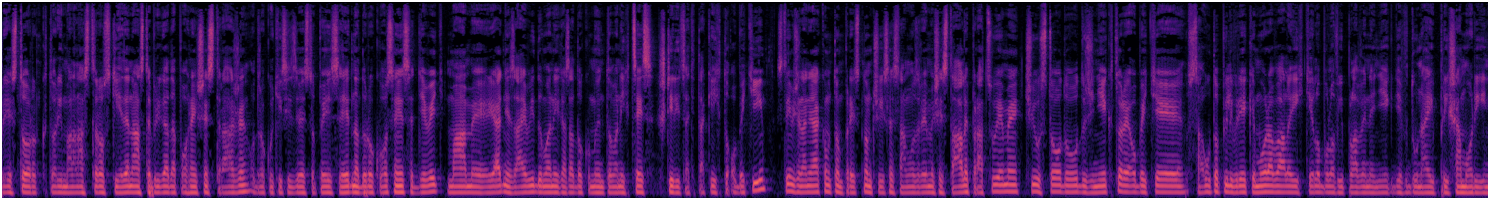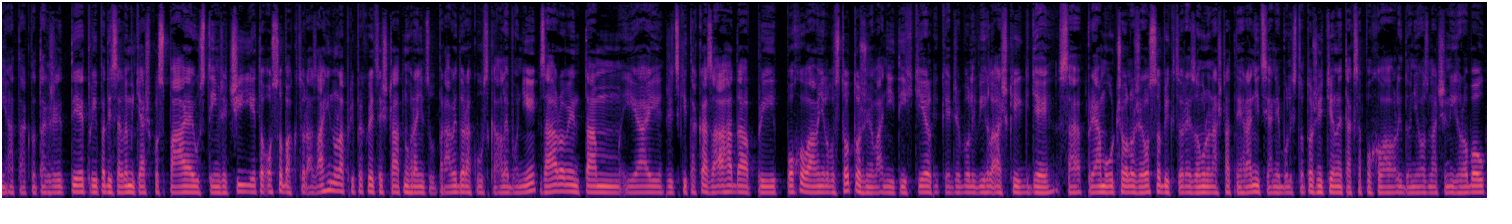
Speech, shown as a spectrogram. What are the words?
priestor, ktorý mala na starosti 11. brigáda pohraničnej stráže od roku 1951 do roku 89, máme riadne zaevidovaných a zadokumentovaných cez 40 takýchto obetí, s tým, že na nejakom tom presnom čísle samozrejme, že stále pracujeme, či už z toho dôvodu, že niektoré obete sa utopili v rieke Morava, ale ich telo bolo vyplavené niekde v Dunaji pri Šamoríne a takto. Takže tie prípady sa veľmi ťažko spájajú s tým, že či je to osoba, ktorá zahynula pri prechode cez štátnu hranicu práve do Rakúska alebo nie. Zároveň tam je aj vždy taká záhada pri pochovávaní alebo stotožňovaní tých tiel, keďže boli vyhlášky, kde sa priamo určovalo, že osoby, ktoré zomrú na štátnej hranici a neboli stotožniteľné, tak sa pochovávali do neoznačených hrobov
